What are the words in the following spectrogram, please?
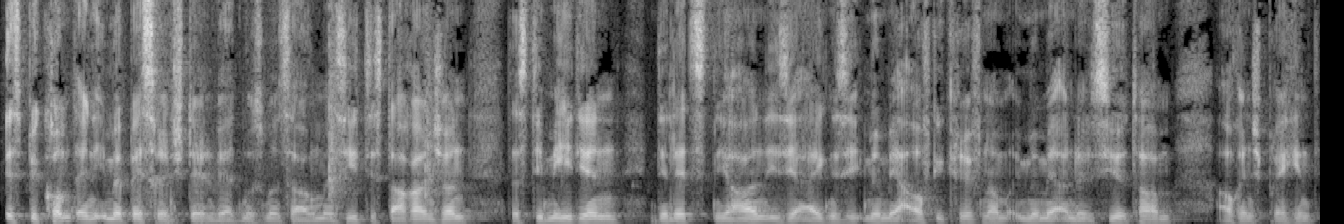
Es bekommt einen immer besseren Stellenwert, muss man sagen. Man sieht es daran schon, dass die Medien in den letzten Jahren diese Ereignisse immer mehr aufgegriffen haben, immer mehr analysiert haben, auch entsprechend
